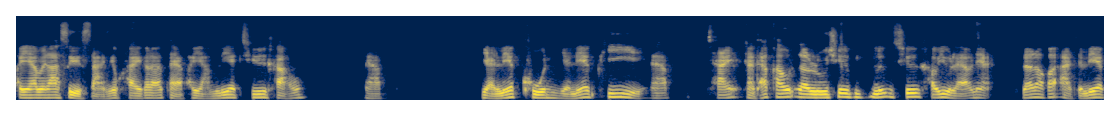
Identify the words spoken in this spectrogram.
พยายามเวลาสื่อสารกับใครก็แล้วแต่พยายามเรียกชื่อเขานะครับ อย่าเรียกคุณ อย่าเรียกพี่นะครับใช้ถ้าเขาเรารู้ชื่อชื่อเขาอยู่แล้วเนี่ย แล้วเราก็อาจจะเรียก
